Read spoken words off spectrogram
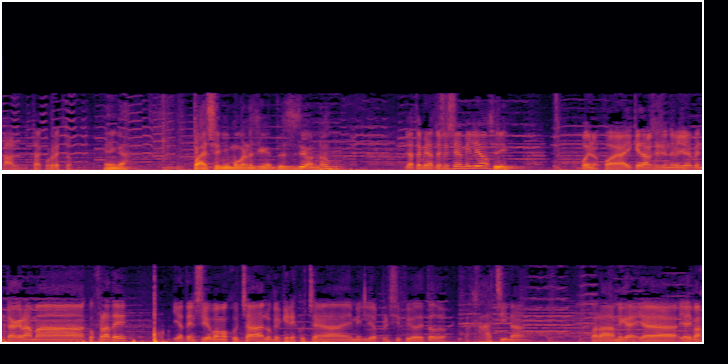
Vale, está correcto. venga pues seguimos con la siguiente sesión ¿no? ¿Ya termina tu sesión, Emilio? sí Bueno, pues ahí queda la sesión de Emilio, pentagrama cofrade. Y atención, vamos a escuchar lo que quería escuchar Emilio al principio de todo. La caja china para Miguel. Y, y ahí va.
